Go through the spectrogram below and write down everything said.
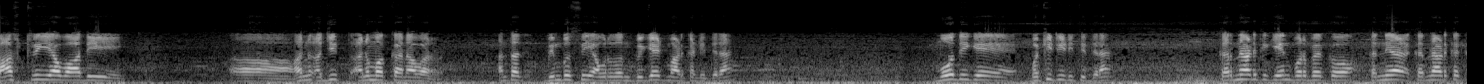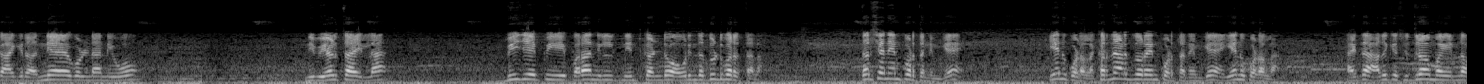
ರಾಷ್ಟ್ರೀಯವಾದಿ ಅನು, ಅಜಿತ್ ಹನುಮಕ್ಕನವರ್ ಅಂತ ಬಿಂಬಿಸಿ ಅವರದೊಂದು ಬ್ರಿಗೇಡ್ ಮಾಡ್ಕೊಂಡಿದ್ದೀರಾ? ಮೋದಿಗೆ ಬಕೆಟ್ ಹಿಡಿತಿದ್ದೀರಾ? ಕರ್ನಾಟಕಕ್ಕೆ ಏನು ಬರಬೇಕು? ಕನ್ಯಾ, ಕರ್ನಾಟಕಕ್ಕಾಗಿರೋ ಅನ್ಯಾಯಗಳನ್ನ ನೀವು ನೀವು ಹೇಳ್ತಾ ಇಲ್ಲ? ಬಿಜೆಪಿ ಪರ ನಿಲ್ ನಿಂತ್ಕೊಂಡು ಅವರಿಂದ ದುಡ್ಡು ಬರುತ್ತಲ್ಲ? ದರ್ಶನ್ ಏನು ಕೊಡ್ತಾನೆ ನಿಮಗೆ? ಏನು ಕೊಡಲ್ಲ. ಕರ್ನಾಟಕದವ್ರು ಏನು ಕೊಡ್ತಾರೆ ನಿಮಗೆ? ಏನು ಕೊಡಲ್ಲ. ಆಯ್ತಾ? ಅದಕ್ಕೆ ಸಿದ್ದರಾಮಯ್ಯನ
